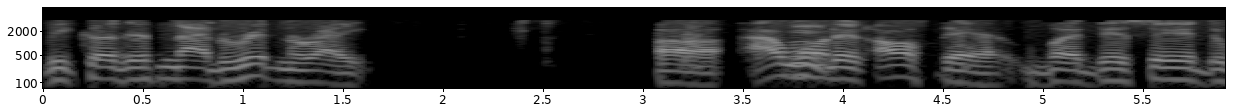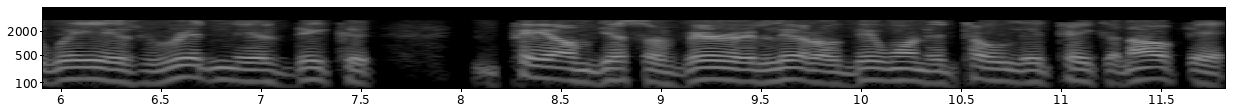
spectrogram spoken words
because it's not written right. Uh, I Hmm. want it off there, but they said the way it's written is they could pay them just a very little. They want to totally take it off that.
